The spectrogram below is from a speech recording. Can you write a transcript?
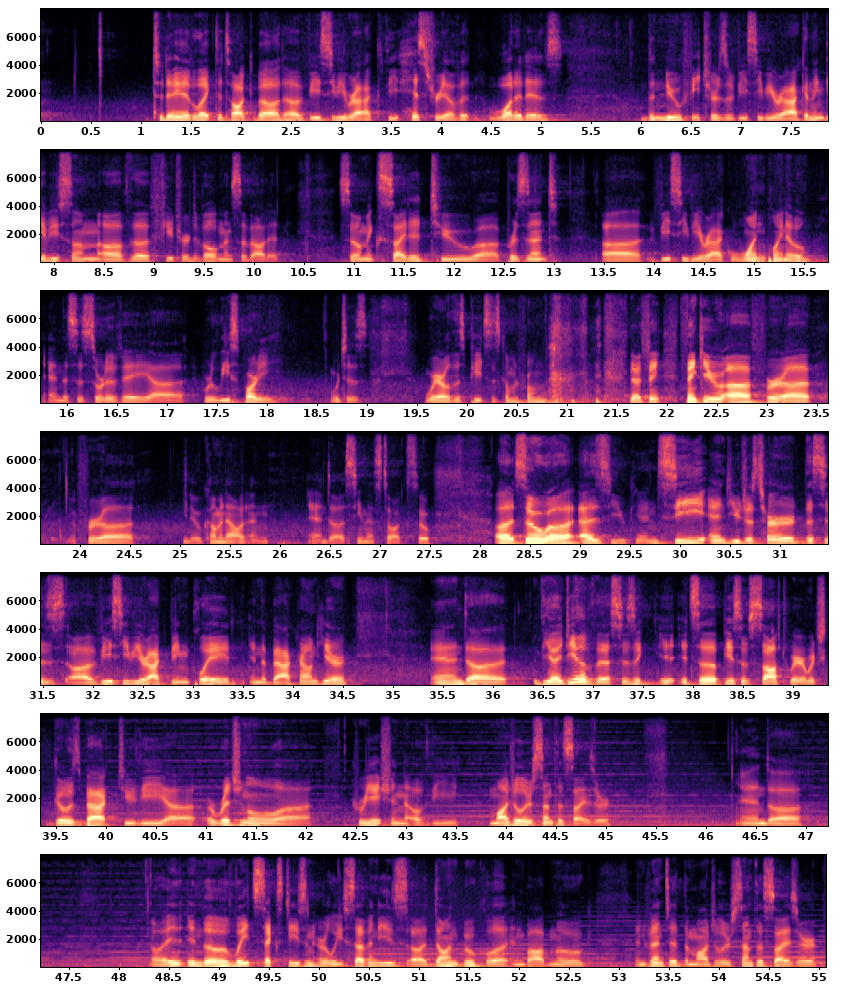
today I'd like to talk about uh, VCV Rack, the history of it, what it is, the new features of VCV Rack, and then give you some of the future developments about it. So I'm excited to uh, present uh, VCV Rack 1.0, and this is sort of a uh, release party, which is where all this pizza is coming from. no, th- thank you uh, for uh, for uh, you know coming out and and uh, seeing this talk. So. Uh, so uh, as you can see and you just heard, this is VCV Rack being played in the background here. And the idea of this is it, it, it's a piece of software which goes back to the original creation of the modular synthesizer. And uh, in, in, the late 60s and early 70s, uh, Don Buchla and Bob Moog invented the modular synthesizer,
